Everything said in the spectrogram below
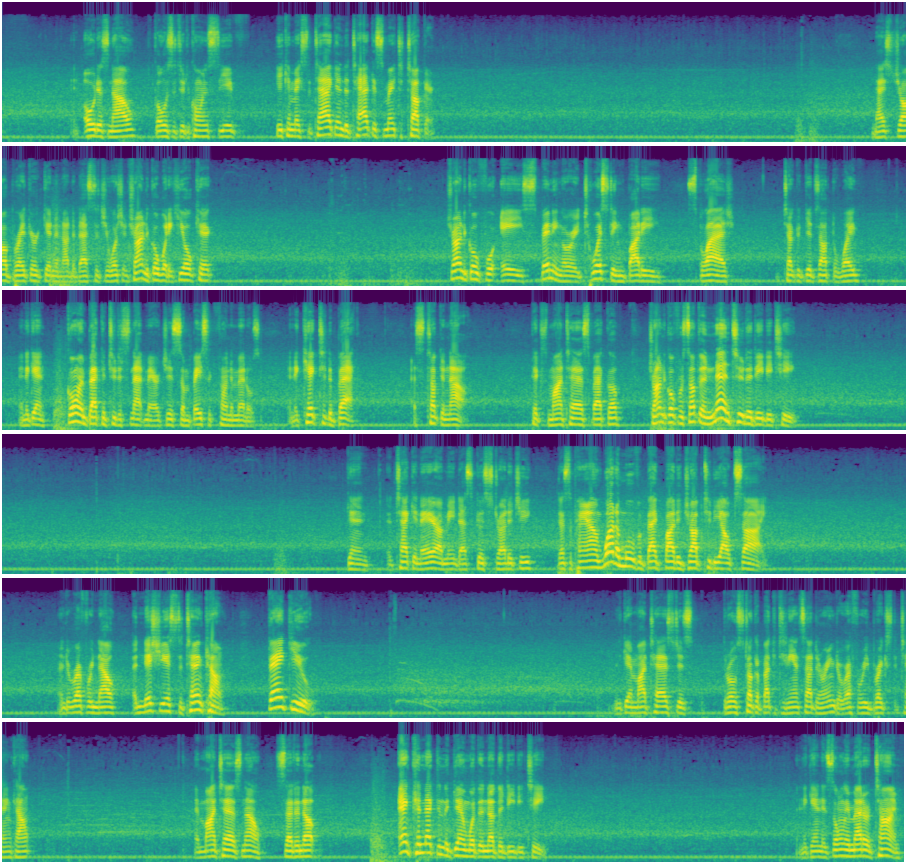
and Otis now goes into the corner to see if he can make the tag and the tag is made to Tucker. Nice jawbreaker getting out of that situation. Trying to go with a heel kick. trying to go for a spinning or a twisting body splash. Tucker gets out the way. And again, going back into the snapmare, just some basic fundamentals. And a kick to the back. As Tucker now picks Montez back up, trying to go for something, and then to the DDT. Again, attacking air, I mean, that's good strategy. Does the pan, what a move, a back body drop to the outside. And the referee now initiates the 10 count. Thank you. Again, Montez just throws Tucker back into the inside the ring. The referee breaks the 10 count. And my Montez now setting up and connecting again with another DDT. And again, it's only a matter of time.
